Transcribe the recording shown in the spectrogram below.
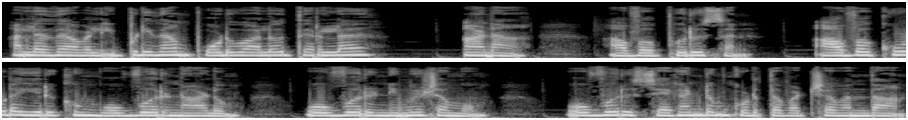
அல்லது அவள் இப்படிதான் போடுவாளோ தெரில? ஆனா அவ புருஷன். அவ கூட இருக்கும் ஒவ்வொரு நாளும் ஒவ்வொரு நிமிஷமும் ஒவ்வொரு செகண்டும் கொடுத்த வற்றவன்தான்.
